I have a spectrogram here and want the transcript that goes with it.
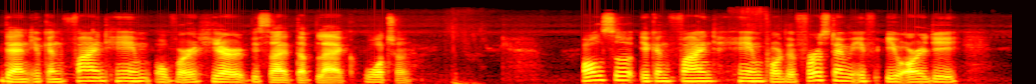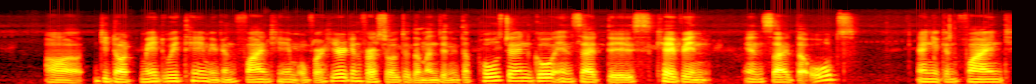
then you can find him over here beside the black water. Also you can find him for the first time if you already uh, did not meet with him. You can find him over here. You can first all to the Manzanita post and go inside this cabin inside the woods. And you can find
